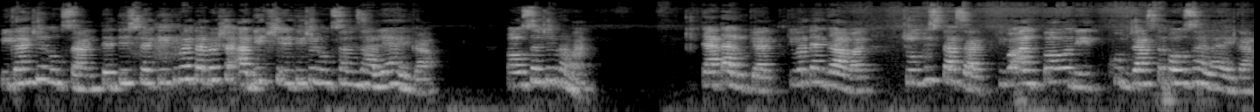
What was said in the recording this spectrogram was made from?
पिकांचे नुकसान तेहतीस टक्के किंवा त्यापेक्षा अधिक शेतीचे नुकसान झाले आहे का? पावसाचे प्रमाण. त्या तालुक्यात किंवा त्या गावात चोवीस तासात किंवा अल्पावधीत खूप जास्त पाऊस झाला आहे का?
